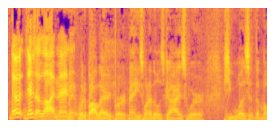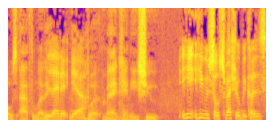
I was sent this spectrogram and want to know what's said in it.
There, there's a lot, man. Man, what about Larry Bird, man? He's one of those guys where he wasn't the most athletic, Let it, yeah. but man, can he shoot? He he was so special because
